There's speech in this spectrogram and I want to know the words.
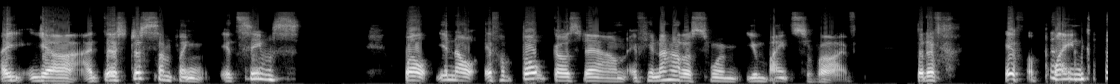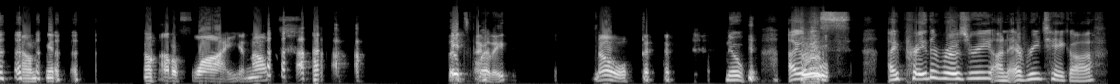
I yeah. I, there's just something. It seems. Well, you know, if a boat goes down, if you know how to swim, you might survive. But if if a plane goes down, you know how to fly. You know. That's funny. No. Nope. I always I pray the rosary on every takeoff.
